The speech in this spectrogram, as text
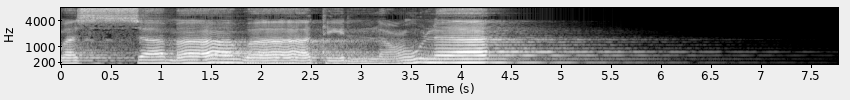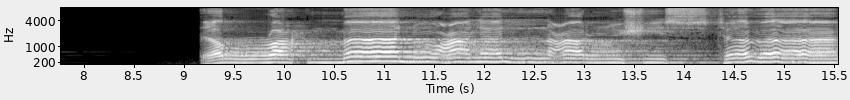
والسماوات العلى الرحمن على العرش استوى.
